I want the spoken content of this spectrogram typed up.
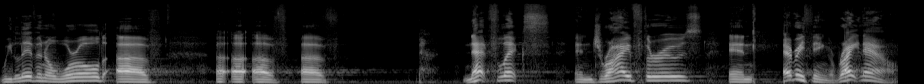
We live in a world of, uh, uh of, of Netflix and drive throughs and everything right now.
